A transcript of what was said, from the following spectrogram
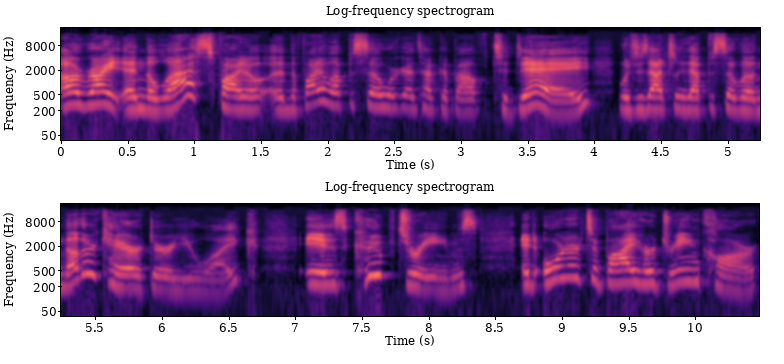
all right, and the last final, and the final episode we're going to talk about today, which is actually an episode with another character you like, is Coop Dreams. In order to buy her dream car,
